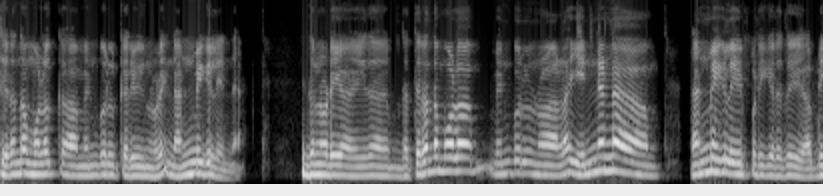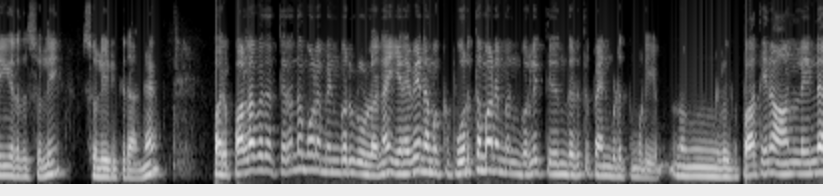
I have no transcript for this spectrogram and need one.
திறந்த மூல க மென்பொருள் கருவிகளுடைய நன்மைகள் என்ன? இதனுடைய இதை இந்த திறந்த மூல மென்பொருள்னால என்னென்ன நன்மைகள் ஏற்படுகிறது அப்படிங்கிறத சொல்லி சொல்லியிருக்கிறாங்க. ஒரு பலவித திறந்த மூல மென்பொருள் உள்ளன. எனவே நமக்கு பொருத்தமான மென்பொருளை தேர்ந்தெடுத்து பயன்படுத்த முடியும். உங்களுக்கு பார்த்தீங்கன்னா ஆன்லைனில்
